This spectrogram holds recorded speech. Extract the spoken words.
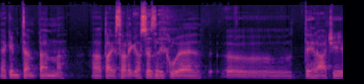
jakým tempem ta Liga se zrychluje. Ty hráči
